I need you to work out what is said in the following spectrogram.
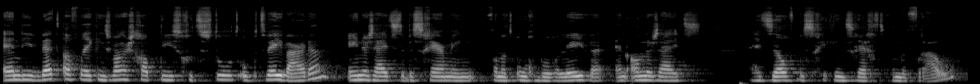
En die wet afbreking zwangerschap die is gestoeld op twee waarden. Enerzijds de bescherming van het ongeboren leven en anderzijds het zelfbeschikkingsrecht van de vrouw.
